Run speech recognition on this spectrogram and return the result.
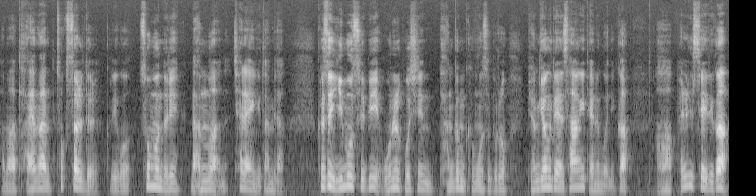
아마 다양한 속설들 그리고 소문들이 난무한 차량이기도 합니다. 그래서 이 모습이 오늘 보신 방금 그 모습으로 변경된 상황이 되는 거니까 아 펠리세이드가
